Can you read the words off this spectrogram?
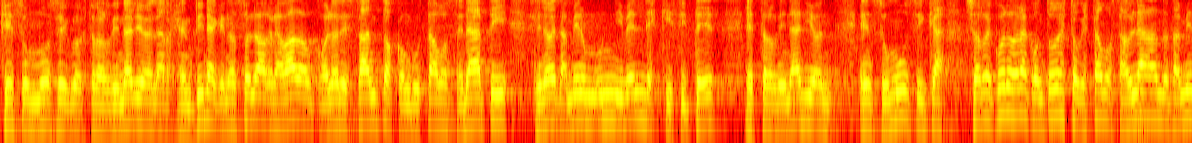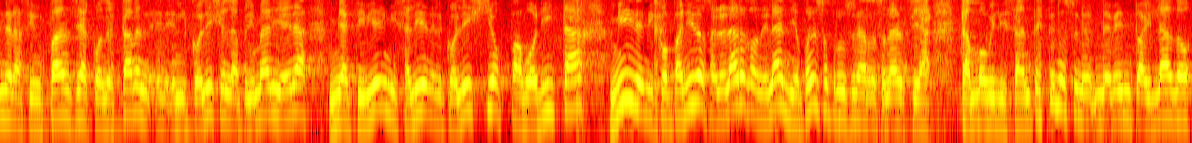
Que es un músico extraordinario de la Argentina que no solo ha grabado Colores Santos con Gustavo Cerati, sino que también un, nivel de exquisitez extraordinario en, en, su música. Yo recuerdo ahora con todo esto que estamos hablando, también de las infancias, cuando estaba en, el colegio, en la primaria, era mi actividad y mi salida en el colegio favorita, y de mis compañeros a lo largo del año. Por eso produce una resonancia tan movilizante. Esto no es un evento aislado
